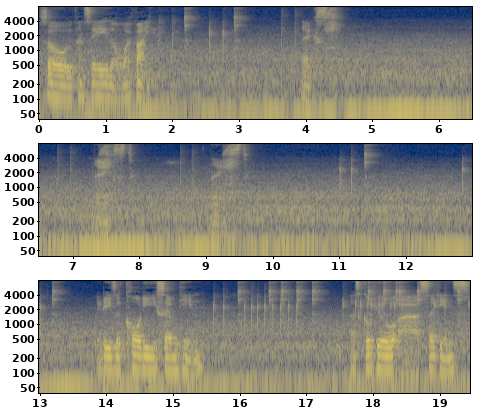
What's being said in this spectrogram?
So you can see the Wi-Fi. Next. Next. It is a Kodi 17. Let's go to uh, settings.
